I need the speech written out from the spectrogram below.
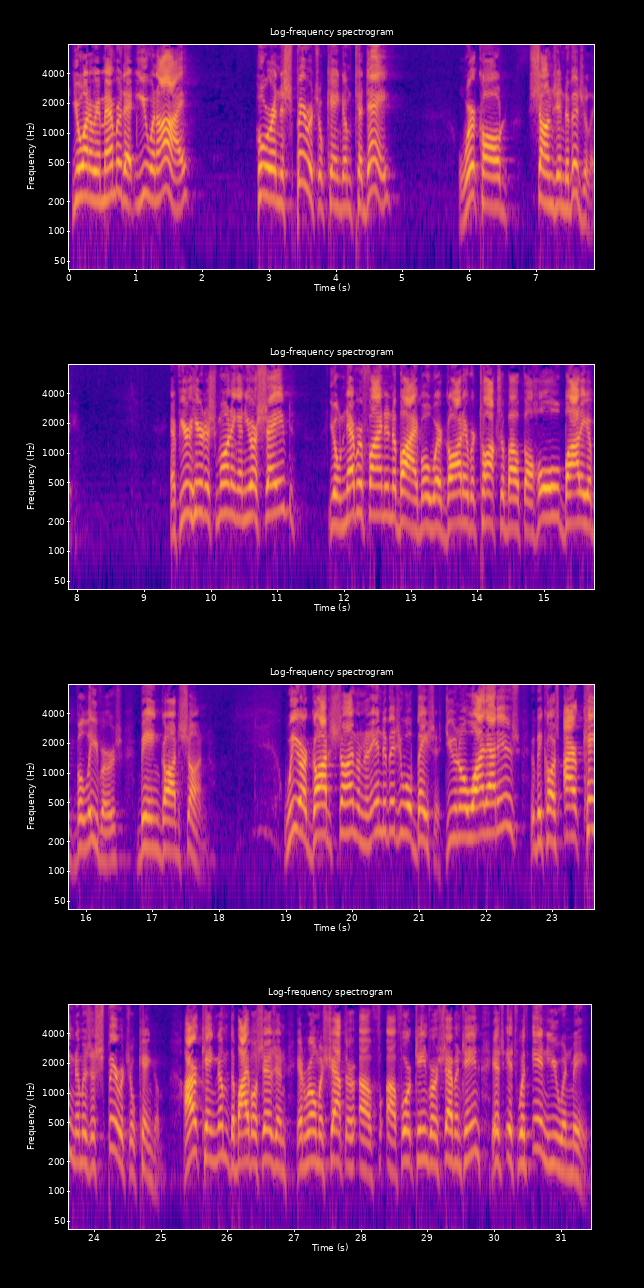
You want to remember that you and I, who are in the spiritual kingdom today, we're called sons individually. If you're here this morning and you're saved, you'll never find in the Bible where God ever talks about the whole body of believers being God's son. We are God's son on an individual basis. Do you know why that is? Because our kingdom is a spiritual kingdom. Our kingdom, the Bible says in, in Romans chapter uh, uh, 14, verse 17, it's, it's within you and me.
